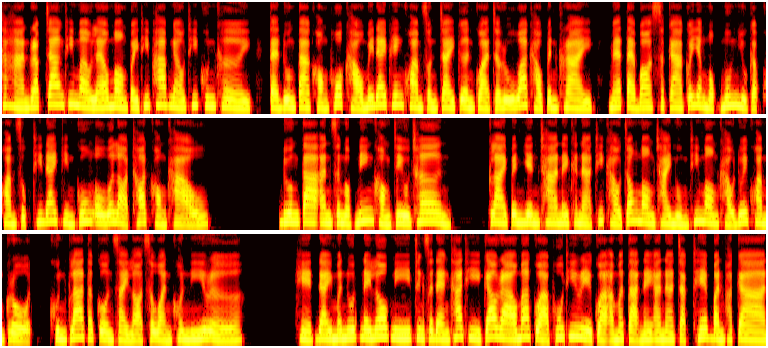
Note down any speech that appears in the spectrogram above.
ทหารรับจ้างที่เมาแล้วมองไปที่ภาพเงาที่คุ้นเคย แต่ดวงตาของพวกเขาไม่ได้เพ่งความสนใจเกินกว่าจะรู้ว่าเขาเป็นใคร แม้แต่บอสสกาก็ยังหมกมุ่นอยู่กับความสุขที่ได้กินกุ้งโอเวอร์หลอดทอดของเขา ดวงตาอันสงบนิ่งของจิวเชิญกลายเป็นเย็นชาในขณะที่เขาจ้องมองชายหนุ่มที่มองเขาด้วยความโกรธ คุณกล้าตะโกนใส่หลอดสวรรค์คนนี้เหรอ เหตุใดมนุษย์ในโลกนี้จึงแสดงท่าทีก้าวร้าวมากกว่าผู้ที่เรียกว่าอมตะในอาณาจักรเทพบรรพการ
